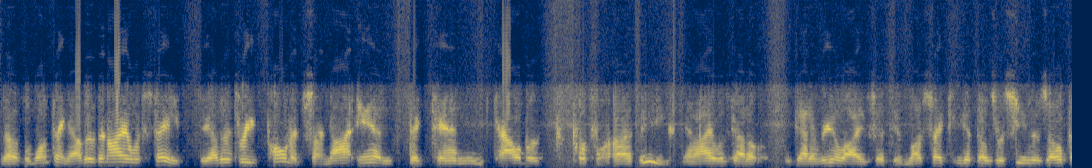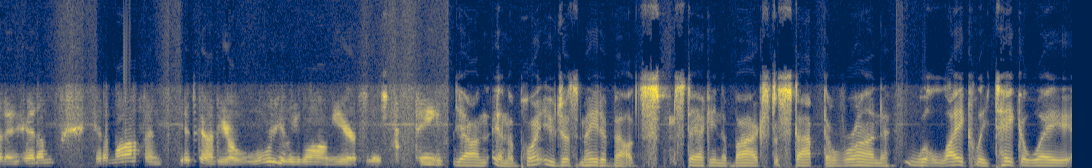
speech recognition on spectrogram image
the, the one thing other than Iowa State, the other three opponents are not in Big Ten caliber uh, leagues, and Iowa's got to got to realize that unless they can get those receivers open and hit them, hit them often, it's going to be a really long year for this team. Yeah, and, and the point you just made about stacking the box to stop the run will likely take away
